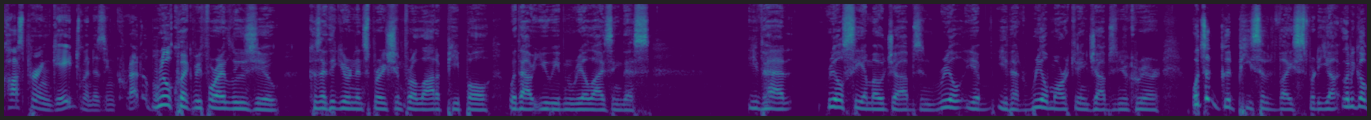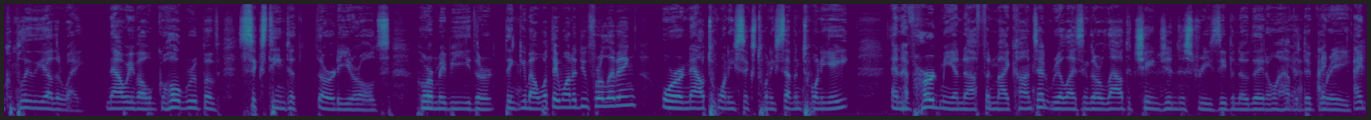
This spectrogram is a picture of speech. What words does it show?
cost per engagement is incredible." Real quick before I lose you, because I think you're an inspiration for a lot of people without you even realizing this. You've had real CMO jobs and real you've, you've had real marketing jobs in your career. What's a good piece of advice for the young? Let me go completely the other way. Now we have a whole group of 16 to 30 year olds who are maybe either thinking about what they want to do for a living or are now 26, 27, 28 and have heard me enough in my content realizing they're allowed to change industries even though they don't have a degree. I,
